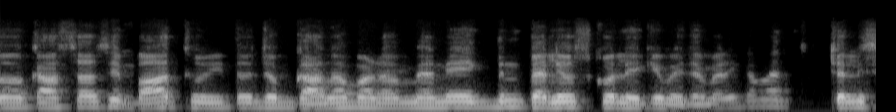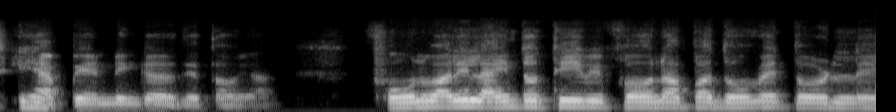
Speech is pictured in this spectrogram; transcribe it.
तो आकाशा से बात हुई तो जब गाना बना मैंने एक दिन पहले उसको लेके भेजा। मैंने कहा, मैं चल इसकी हैप्पी एंडिंग कर देता हूँ यार। फ़ोन वाली लाइन तो थी भी फ़ोन आपा दो में तोड़ ले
